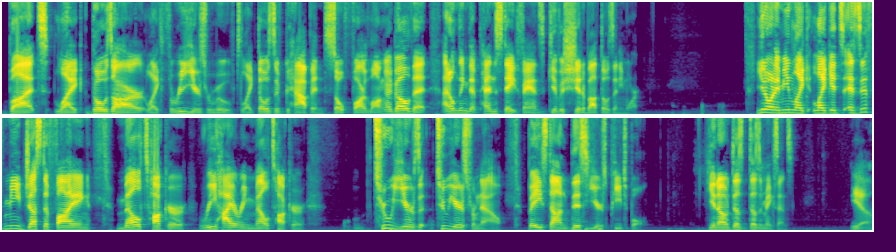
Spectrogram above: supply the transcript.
but like those are like three years removed. Like those have happened so far long ago that I don't think that Penn State fans give a shit about those anymore. You know what I mean? Like like it's as if me justifying Mel Tucker rehiring Mel Tucker two years two years from now based on this year's Peach Bowl. You know, does doesn't make sense. Yeah,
